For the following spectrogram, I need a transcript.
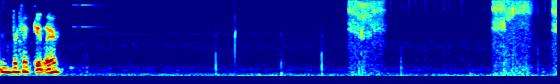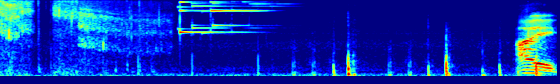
in particular. I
